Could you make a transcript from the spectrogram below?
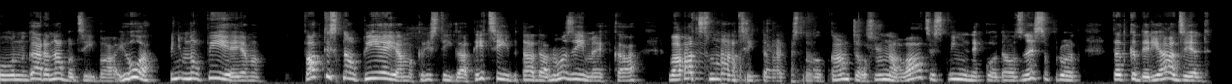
un gara nabadzībā, jo viņam nav pieejama. Faktiski nav pieejama kristīgā ticība tādā nozīmē, ka vācu mācītājs no kancels runā vāciski, viņi neko daudz nesaprot. Tad, kad ir jādzied,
